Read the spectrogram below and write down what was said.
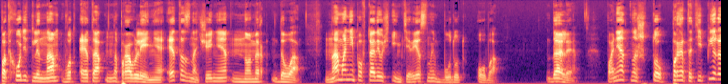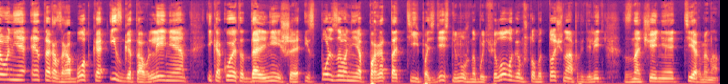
подходит ли нам вот это направление. Это значение номер два. Нам они, повторюсь, интересны будут оба. Далее. Понятно, что прототипирование – это разработка, изготовление и какое-то дальнейшее использование прототипа. Здесь не нужно быть филологом, чтобы точно определить значение термина.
